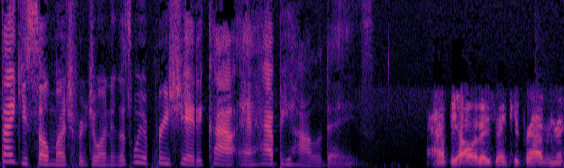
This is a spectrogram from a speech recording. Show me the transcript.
Thank you so much for joining us. We appreciate it, Kyle, and happy holidays. Happy holidays. Thank you for having me.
